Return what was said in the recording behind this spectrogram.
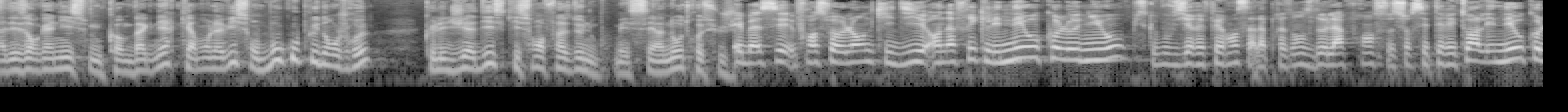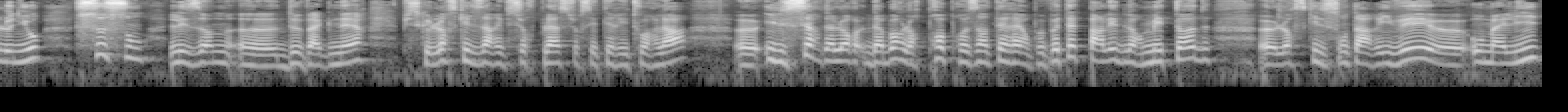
à des organismes comme Wagner, qui, à mon avis, sont beaucoup plus dangereux que les djihadistes qui sont en face de nous. Mais c'est un autre sujet. Eh ben c'est François Hollande qui dit en Afrique, les néocoloniaux, puisque vous faisiez référence à la présence de la France sur ces territoires, les néocoloniaux, ce sont les hommes euh, de Wagner, puisque lorsqu'ils arrivent sur place, sur ces territoires-là, euh, ils servent d'abord leurs propres intérêts. On peut peut-être parler de leur méthode euh, lorsqu'ils sont arrivés au Mali.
